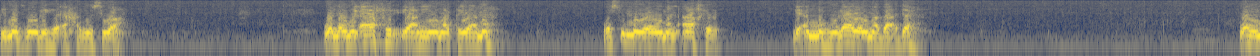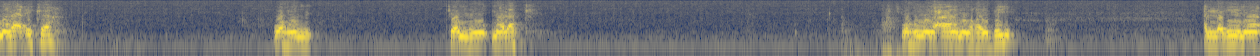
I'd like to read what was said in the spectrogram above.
بمدلوله أحد سواه. واليوم الآخر يعني يوم القيامة وسمي يوما آخر لأنه لا يوم بعده. والملائكة وهم جمع ملك. وهم العالم الغيبي الذين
